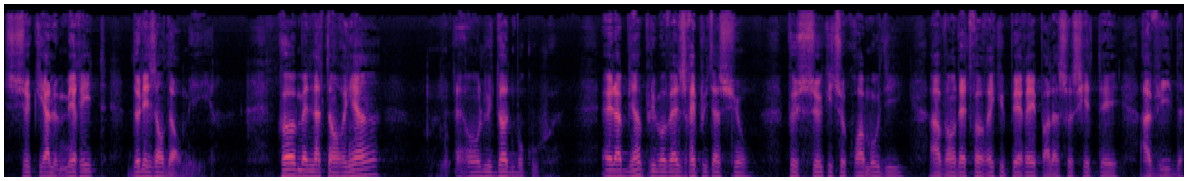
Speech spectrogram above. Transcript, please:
ce qui a le mérite de les endormir. Comme elle n'attend rien, on lui donne beaucoup. Elle a bien plus mauvaise réputation que ceux qui se croient maudits avant d'être récupérés par la société avide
